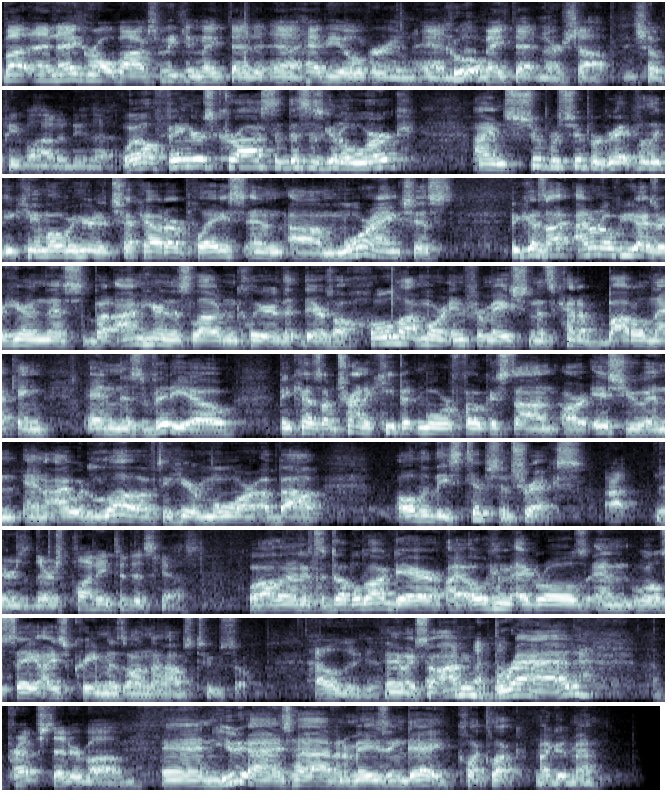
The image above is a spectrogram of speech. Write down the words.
but an egg roll box, we can make that. Uh, have you over and, and Cool. uh, make that in our shop and show people how to do that. Well, fingers crossed that this is going to work. I am super, super grateful that you came over here to check out our place and um, more anxious because I, I don't know if you guys are hearing this, but I'm hearing this loud and clear that there's a whole lot more information that's kind of bottlenecking in this video because I'm trying to keep it more focused on our issue and, and I would love to hear more about all of these tips and tricks. Uh, there's there's plenty to discuss. Well, then it's a double dog dare. I owe him egg rolls and we'll say ice cream is on the house too, so. Hallelujah. Anyway, so I'm Brad, Prep Stetter Bob. and you guys have an amazing day. Cluck, cluck, my good man.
